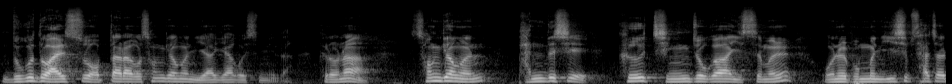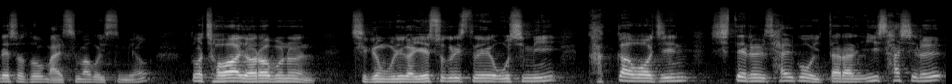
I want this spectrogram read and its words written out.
누구도 알 수 없다라고 성경은 이야기하고 있습니다. 그러나 성경은 반드시 그 징조가 있음을 오늘 본문 24절에서도 말씀하고 있으며 또 저와 여러분은 지금 우리가 예수 그리스도의 오심이 가까워진 시대를 살고 있다라는 이 사실을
